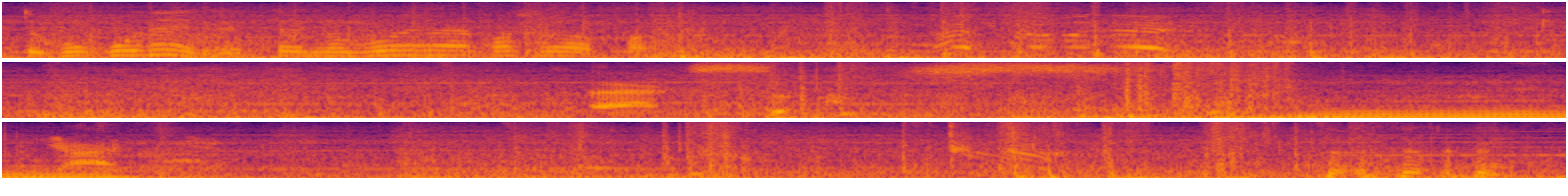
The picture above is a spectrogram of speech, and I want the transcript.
ってここね、絶対登れない場所だから。Have some of this. あくそ Gotcha.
